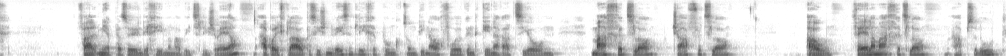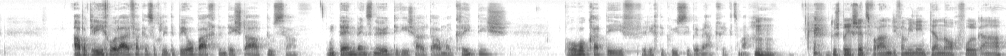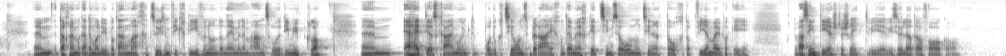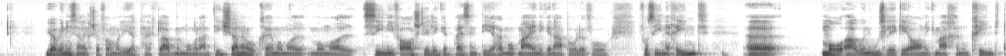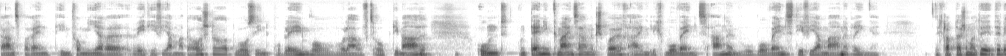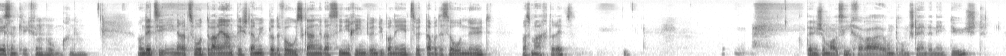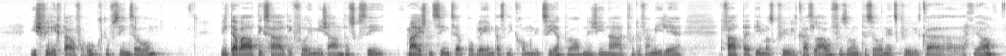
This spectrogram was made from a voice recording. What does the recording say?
Fällt mir persönlich immer noch ein bisschen schwer, aber ich glaube, es ist ein wesentlicher Punkt, um die nachfolgende Generation machen zu lassen, schaffen zu lassen, auch Fehler machen zu lassen, absolut. aber gleichwohl einfach so ein bisschen den beobachtenden Status haben. Und dann, wenn es nötig ist, halt auch mal kritisch, provokativ vielleicht eine gewisse Bemerkung zu machen. Mhm. Du sprichst jetzt vor allem die familieninterne Nachfolge an. Ähm, da können wir gerade mal einen Übergang machen zu unserem fiktiven Unternehmen, Hans-Rudi Mückler. Ähm, er hat ja das KMU im Produktionsbereich und er möchte jetzt seinem Sohn und seiner Tochter die Firma übergeben. Was sind die ersten Schritte? Wie, wie soll er da vorgehen? Ja, wenn ich es eigentlich schon formuliert habe, ich glaube, man muss mal an den Tisch hocken, man muss mal, muss mal seine Vorstellungen präsentieren, muss die Meinungen abholen von, von seinen Kindern. Äh, muss auch eine Auslegeahnung machen und Kind transparent informieren, wie die Firma da steht, wo sind die Probleme, wo, wo läuft es optimal. Und, und dann im gemeinsamen Gespräch eigentlich, wo wollen sie an, wo, wo wollen sie die Firma anbringen. Ich glaube, das ist schon mal der, der wesentliche mhm, Punkt. Mhm. Und jetzt in einer zweiten Variante ist der Mückler davon ausgegangen, dass seine Kinder übernehmen wollen, will aber der Sohn nicht. Was macht er jetzt? Dann ist schon mal sicher unter Umständen enttäuscht. Ist vielleicht auch verrückt auf seinen Sohn. Weil die Erwartungshaltung von ihm ist anders war. Meistens sind es ja Probleme, dass nicht kommuniziert worden ist innerhalb der Familie der Vater hat immer das Gefühl, es laufen so und der Sohn hat das Gefühl, äh, ja.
